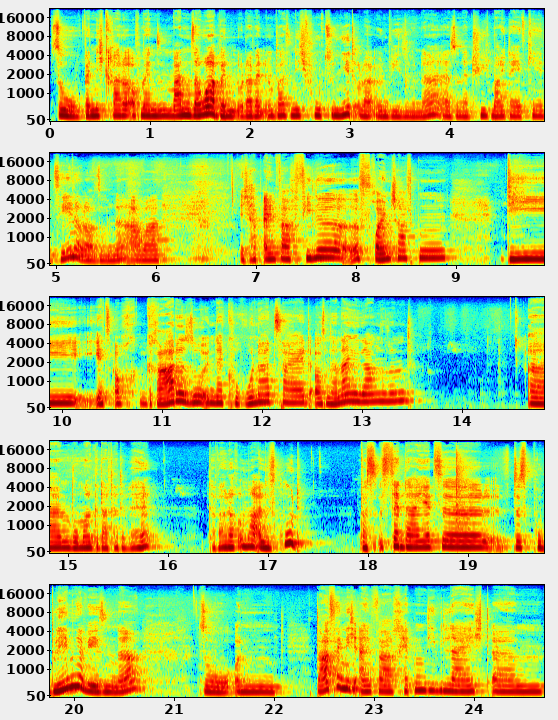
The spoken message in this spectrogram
So, wenn ich gerade auf meinen Mann sauer bin oder wenn irgendwas nicht funktioniert oder irgendwie so, ne? Also natürlich mache ich da jetzt keine Zähne oder so, ne? Aber ich habe einfach viele äh, Freundschaften, die jetzt auch gerade so in der Corona-Zeit auseinandergegangen sind, ähm, wo man gedacht hat, hä, da war doch immer alles gut. Was ist denn da jetzt äh, das Problem gewesen, ne? So, und da finde ich einfach, hätten die vielleicht ähm,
